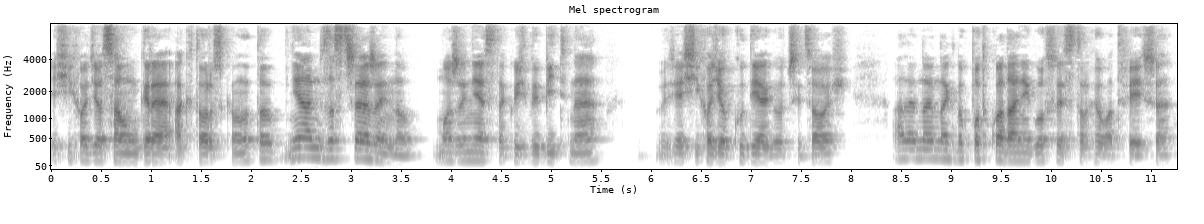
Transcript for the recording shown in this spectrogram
Jeśli chodzi o samą grę aktorską, no to nie mam zastrzeżeń. No, może nie jest to jakoś wybitne, jeśli chodzi o Kudiego czy coś, ale no jednak no podkładanie głosu jest trochę łatwiejsze.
